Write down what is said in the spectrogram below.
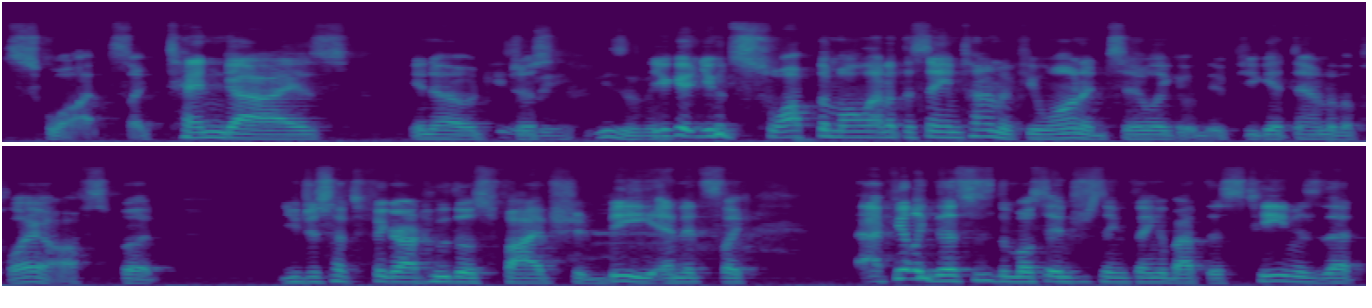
squads, like 10 guys, you know, just Easily, easily. you could you could swap them all out at the same time if you wanted to, like if you get down to the playoffs, but you just have to figure out who those five should be. And it's like I feel like this is the most interesting thing about this team is that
